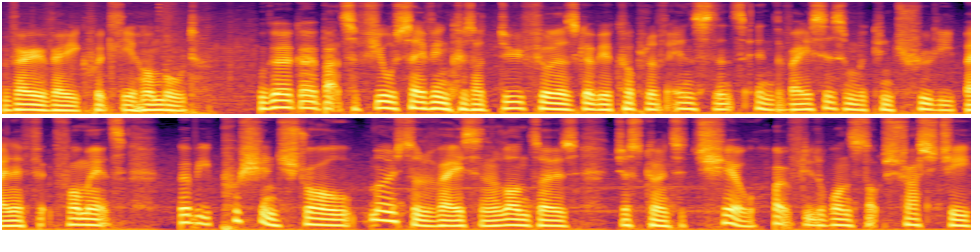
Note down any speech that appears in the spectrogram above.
very, very quickly humbled. We're going to go back to fuel saving because I do feel there's going to be a couple of incidents in the races and we can truly benefit from it. We're going to be pushing Stroll most of the race and Alonso's just going to chill. Hopefully the one-stop strategy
